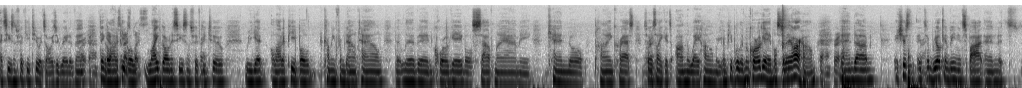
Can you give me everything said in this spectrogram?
at Seasons 52, it's always a great event. Right, uh-huh. I think Yeah, a lot of a nice people like going to Seasons 52. We get a lot of people coming from downtown that live in Coral Gables, South Miami, Kendall, Pinecrest. So it's like it's on the way home, or even people who live in Coral Gables, so they are home. Uh-huh, right. And um, it's just it's a real convenient spot, and it's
